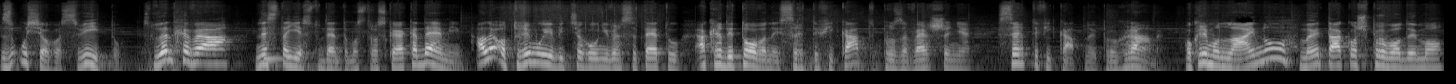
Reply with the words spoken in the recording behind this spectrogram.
з усього світу. Студент ХВА не стає студентом Острозької академії, але отримує від цього університету акредитований сертифікат про завершення сертифікатної програми. Окрім онлайну, ми також проводимо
